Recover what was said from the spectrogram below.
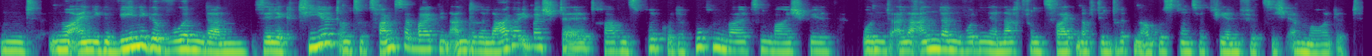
Und nur einige wenige wurden dann selektiert und zu Zwangsarbeiten in andere Lager überstellt, Ravensbrück oder Buchenwald zum Beispiel. Und alle anderen wurden in der Nacht vom 2. auf den 3. August 1944 ermordet.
